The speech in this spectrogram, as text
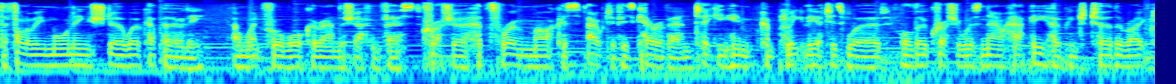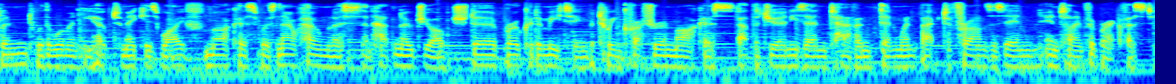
The following morning, Stör woke up early and went for a walk around the Schaffenfest. Crusher had thrown Marcus out of his caravan, taking him completely at his word. Although Crusher was now happy, hoping to tour the Reikland with a woman he hoped to make his wife, Marcus was now homeless and had no job. Stör brokered a meeting between Crusher and Marcus at the Journey's End Tavern, then went back to Franz's Inn in time for breakfast.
